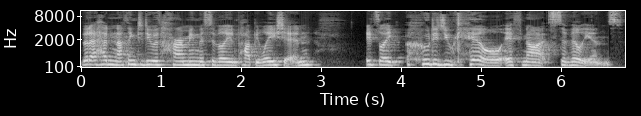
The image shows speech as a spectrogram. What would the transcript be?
that it had nothing to do with harming the civilian population it's like who did you kill if not civilians?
